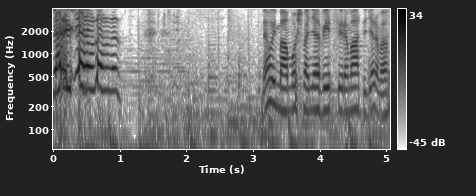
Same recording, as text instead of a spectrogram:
Gyerünk, gyerünk, ez, ez, ez. Nehogy már most menj el WC-re, Máté, gyere már.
